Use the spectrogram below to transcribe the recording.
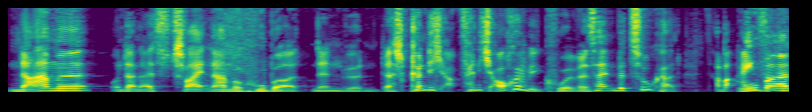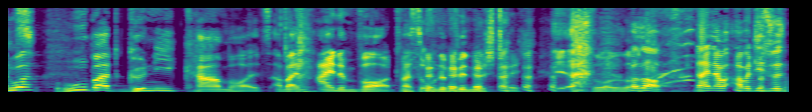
Name und dann als Zweitname Hubert nennen würden, das könnte ich, fände ich auch irgendwie cool, wenn es halt einen Bezug hat. Aber einfach Hubert, nur, Hubert Günni Kamholz, aber in einem Wort, weißt du, ohne Bindestrich. so, so. Pass auf. Nein, aber, aber diese,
